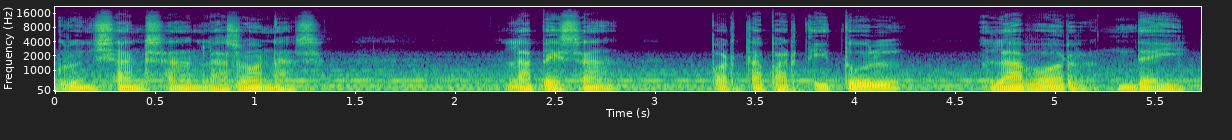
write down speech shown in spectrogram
gronxant-se en les ones. La peça porta per títol Labor Day.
